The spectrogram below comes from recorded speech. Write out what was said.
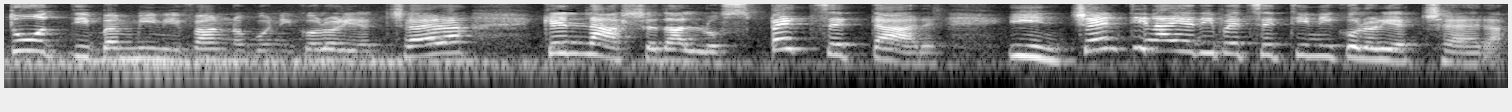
tutti i bambini fanno con i colori a cera che nasce dallo spezzettare in centinaia di pezzettini colori a cera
